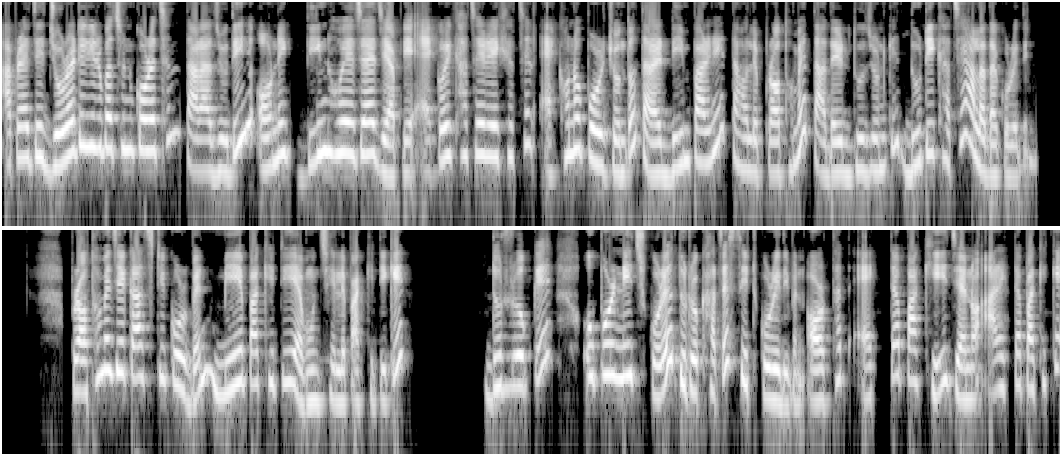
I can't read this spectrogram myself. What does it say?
আপনারা যে জোড়াটি নির্বাচন করেছেন, তারা যদি অনেক দিন হয়ে যায় যে আপনি একই খাঁচায় রেখেছেন এখনও পর্যন্ত তারা ডিম পারেনি, তাহলে প্রথমে তাদের দুজনকে দুটি খাঁচে আলাদা করে দিন। প্রথমে যে কাজটি করবেন, মেয়ে পাখিটি এবং ছেলে পাখিটিকে দুটোকে উপর নিচ করে দুটো খাঁচে সেট করে দিবেন। অর্থাৎ একটা পাখি যেন আরেকটা পাখিকে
